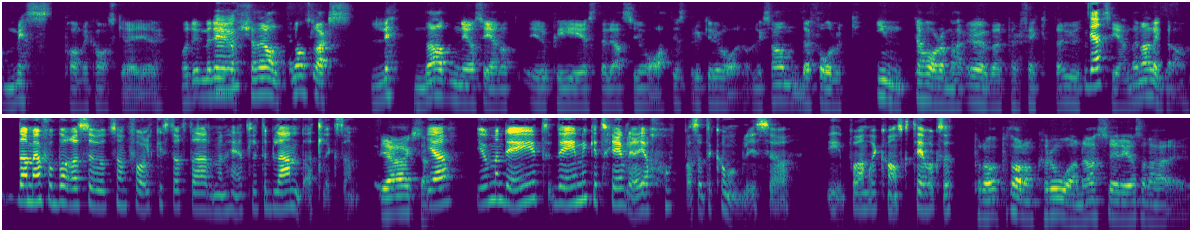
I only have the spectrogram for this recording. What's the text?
mest på amerikanska grejer. Och det, men det, mm. jag känner alltid någon slags lättnad när jag ser något europeiskt eller asiatiskt brukar det vara. Då, liksom, där folk inte har de här överperfekta utseendena. Ja. Liksom. Där människor bara ser ut som folk i största allmänhet, lite blandat liksom. Ja, exakt. Ja, jo men det är, det är mycket trevligare. Jag hoppas att det kommer att bli så på amerikansk tv också. På, på tal om corona så är det en sån här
